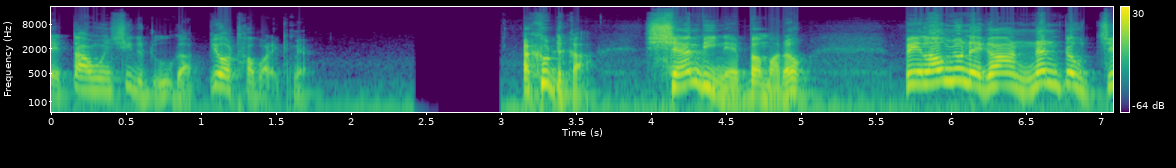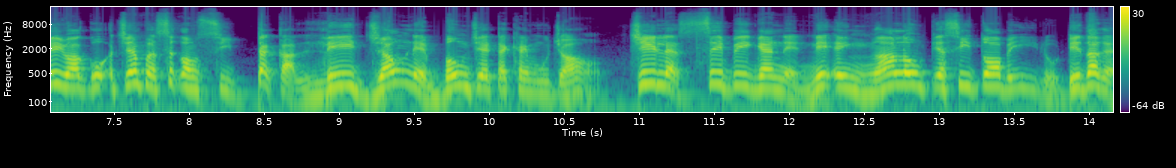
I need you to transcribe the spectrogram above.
ရဲ့တာဝန်ရှိသူတူကပြောထားပါတယ်ခင်ဗျအခုတခါရှမ်းပြည်နယ်ဘက်မှာတော့ပင်လောင်းမြို့နယ်ကနန်တုတ်ကျေးရွာကိုအကြမ်းဖက်စစ်ကောင်စီတပ်ကလေကြောင်းနဲ့ဘုံကျဲတိုက်ခိုက်မှုကြောင့် ကျေးလက်စေးပေးကန်းနဲ့နေအိမ်၅လုံးပျက်စီးသွားပြီလို့ဒေသခံ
